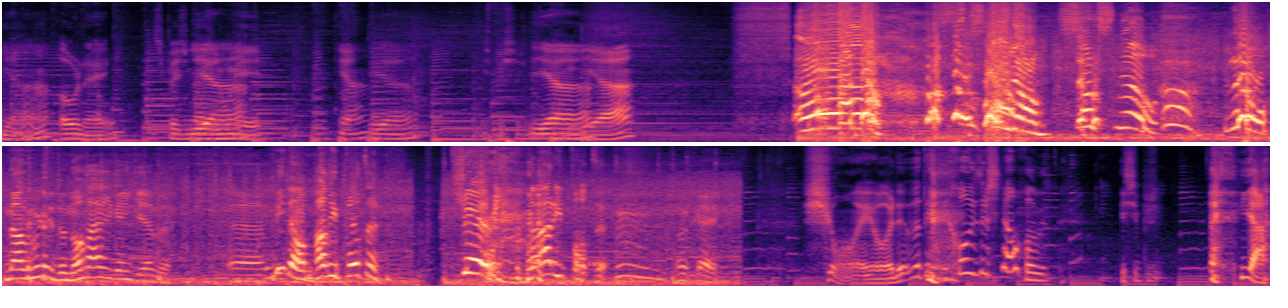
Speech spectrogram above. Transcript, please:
Ja. Oh nee. Oh. Is je personage Ja. meer? Ja. Ja. Is je personage... Ja. Ja. Oh! Zo snel dan! Zo snel! Lul! Nou, we moeten er nog eigenlijk eentje hebben. Eh, Wie dan? Harry Potter! Sure! Harry Potter. Oké. Jongen joh, dit- wat is gewoon zo snel gewoon. Is je perso- Ja.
